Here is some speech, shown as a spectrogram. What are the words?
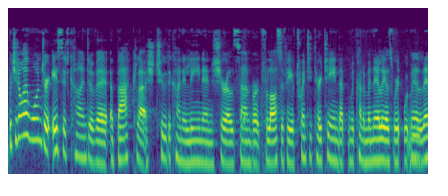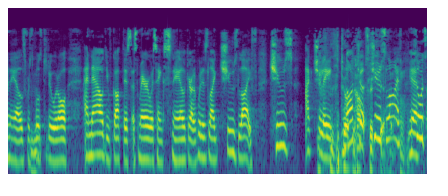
But you know, I wonder, is it kind of a, a backlash to the kind of lean in Sheryl Sandberg philosophy of 2013 that we kind of millennials were, were- mm-hmm. millennials were mm-hmm. supposed to do it all. And now you've got this, as Mary was saying, snail girl, what is like choose life. Choose actually, not just choose yeah. life. Yeah. So it's,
